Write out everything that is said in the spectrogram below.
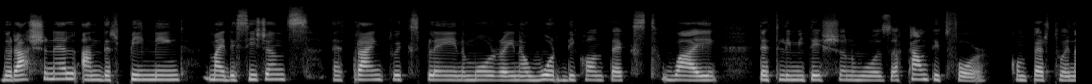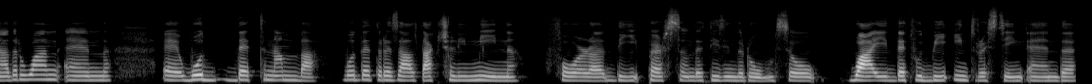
the rationale underpinning my decisions uh, trying to explain more in a wordy context why that limitation was accounted for compared to another one and uh, what that number, what that result actually mean for uh, the person that is in the room. So why that would be interesting and uh,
